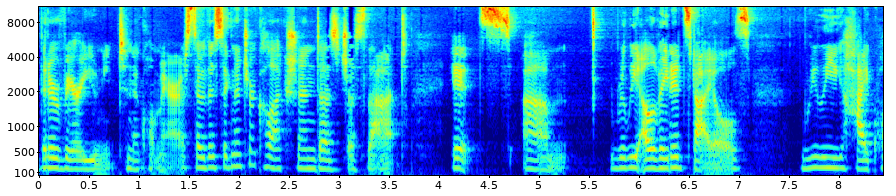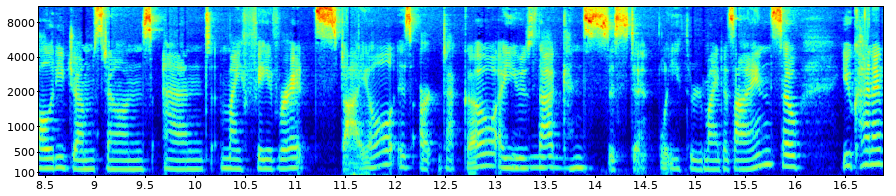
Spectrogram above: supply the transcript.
that are very unique to Nicole Mara. So the signature collection does just that. It's um, really elevated styles, really high quality gemstones, and my favorite style is Art Deco. I use that mm. consistently through my designs. So you kind of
